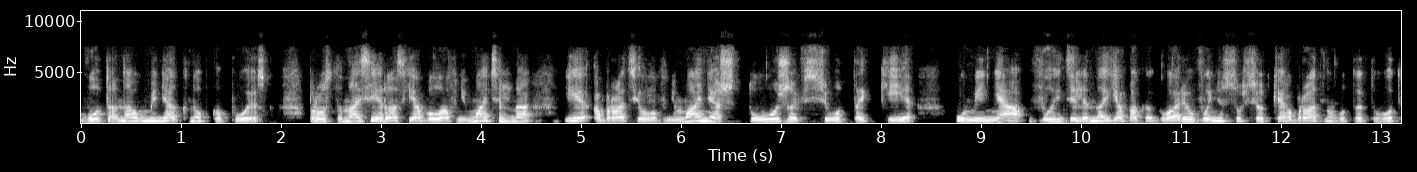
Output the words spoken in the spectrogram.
вот она у меня кнопка поиск. Просто на сей раз я была внимательна и обратила внимание, что же все-таки у меня выделено, я пока говорю, вынесу все-таки обратно вот эту вот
